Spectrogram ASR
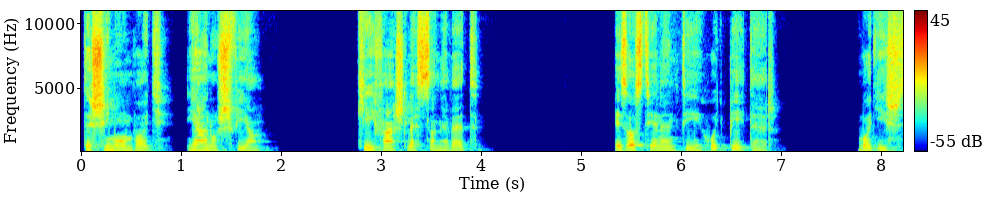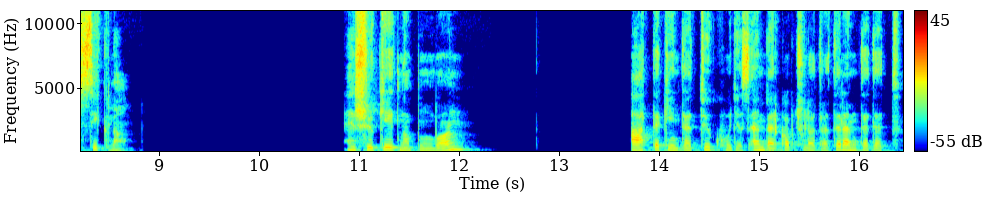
Te Simon vagy, János fia. Kéfás lesz a neved. Ez azt jelenti, hogy Péter, vagyis szikla. Első két napunkban áttekintettük, hogy az ember kapcsolatra teremtetett,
